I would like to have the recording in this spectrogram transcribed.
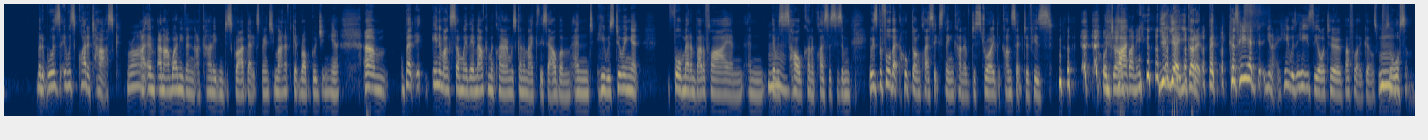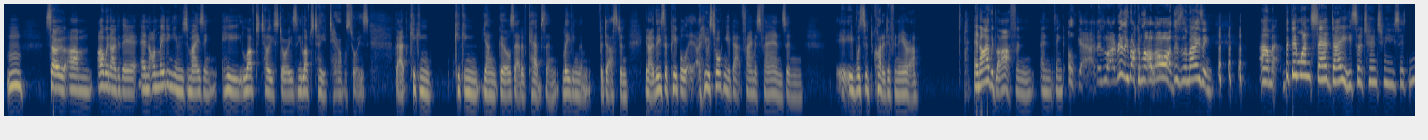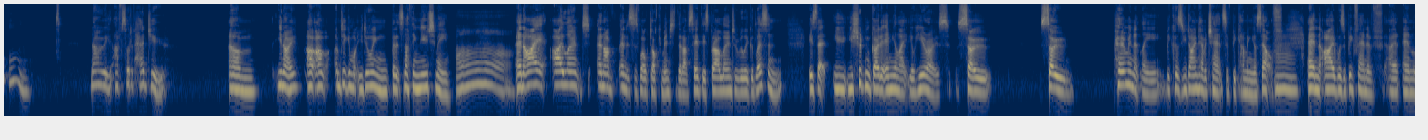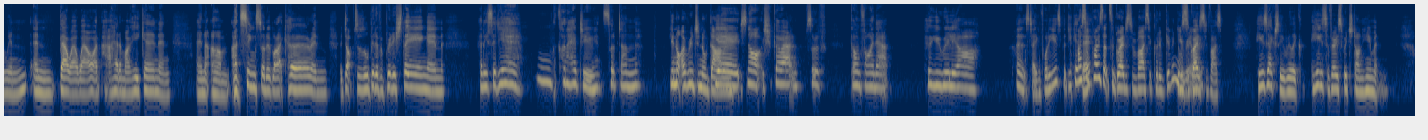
but it was it was quite a task. Right. I, and, and I won't even I can't even describe that experience. You might have to get Rob Goodge in here. Um, but it, in amongst somewhere there, Malcolm McLaren was going to make this album, and he was doing it for Madame Butterfly, and and there was this mm. whole kind of classicism. It was before that hooked on classics thing kind of destroyed the concept of his Or Jive Hi- Bunny. you, yeah, you got it. But because he had, you know, he was he's the auteur of Buffalo Girls, which was mm. awesome. Mm. So um, I went over there, and on meeting him, he was amazing. He loved to tell you stories. He loved to tell you terrible stories about kicking kicking young girls out of cabs and leaving them for dust. And you know, these are people. He was talking about famous fans, and it, it was quite a different era. And I would laugh and and think, oh yeah, this is like really rock and roll. Oh, this is amazing. um, but then one sad day, he sort of turned to me and he said, Mm-mm, "No, I've sort of had you. Um, you know, I, I'm digging what you're doing, but it's nothing new to me." ah. And I I learnt, and I've and it's as well documented that I've said this, but I learned a really good lesson is that you you shouldn't go to emulate your heroes so so permanently because you don't have a chance of becoming yourself. And I was a big fan of uh, Anne Lewin and Bow Wow Wow. I, I had a Mohican and and um, I'd sing sort of like her and adopt a little bit of a British thing and and he said, yeah, mm, I kind of had you. It's sort of done. You're not original, darling. Yeah, it's not. You should go out and sort of go and find out who you really are. And it's taken 40 years, but you get I there. suppose that's the greatest advice he could have given you. It was really. the greatest advice. He's actually really, he's a very switched on human.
